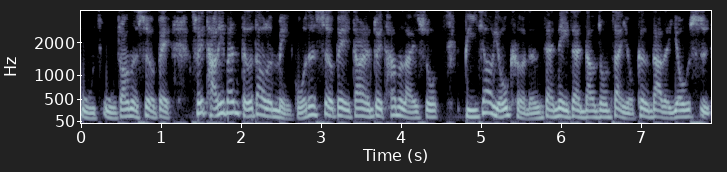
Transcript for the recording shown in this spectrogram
武武装的设备，所以塔利班得到了美国的设备，当然对他们来说比较有可能在内战当中占有更大的优势。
